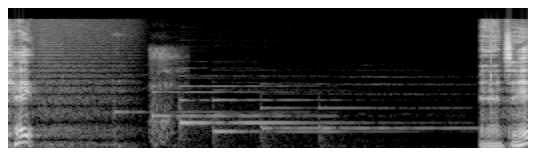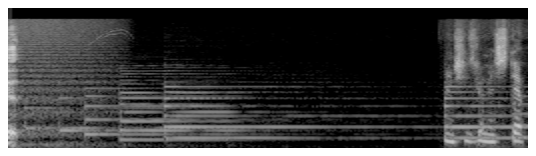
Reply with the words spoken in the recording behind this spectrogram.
Okay. That's a hit. And she's gonna step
